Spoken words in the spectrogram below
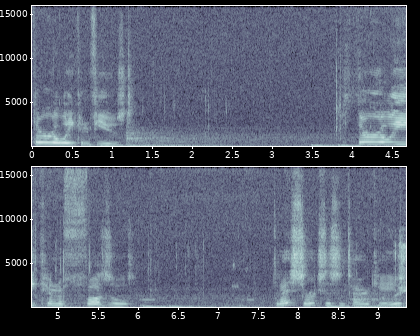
thoroughly confused. Thoroughly confuzzled. Did I search this entire cave?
